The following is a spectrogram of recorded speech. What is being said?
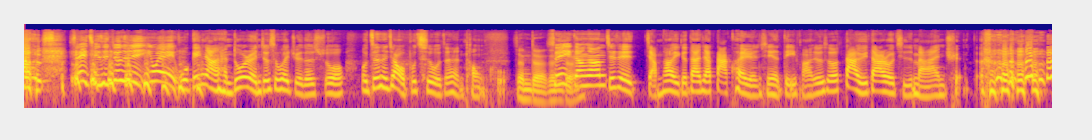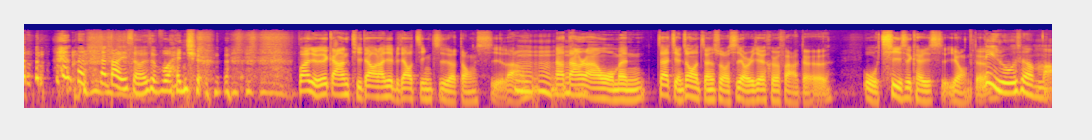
所以其实就是因为我跟你讲，很多人就是会觉得说，我真的叫我不吃，我真的很痛苦。真的。所以刚刚姐姐讲到一个大家大快人心的地方，就是说大鱼大肉其实蛮安全的。那到底什么是不安全的？不安全是刚刚提到那些比较精致的东西啦。嗯嗯。那当然，我们在减重的诊所是有一些合法的。武器是可以使用的，例如什么？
